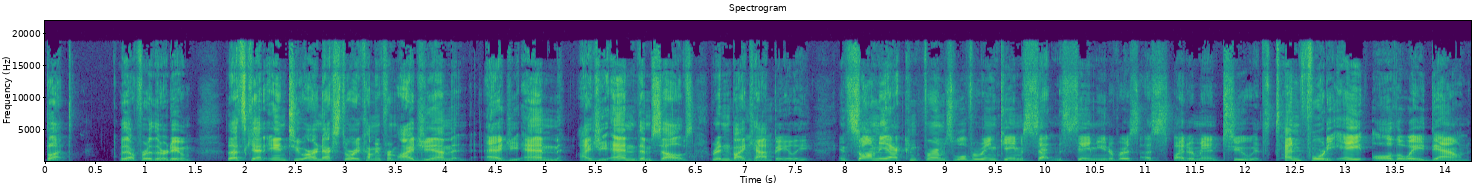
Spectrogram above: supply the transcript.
But without further ado, let's get into our next story coming from IGM, IGM, IGN themselves, written by Kat hmm. Bailey. Insomniac confirms Wolverine game is set in the same universe as Spider-Man 2. It's 1048 all the way down.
